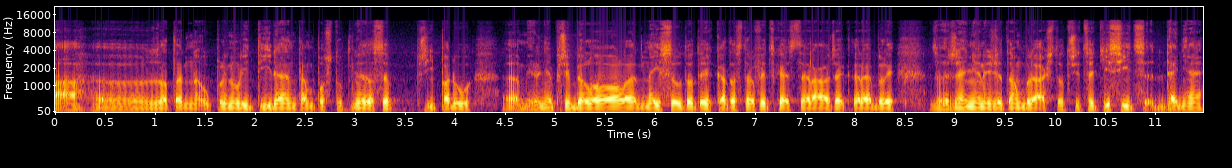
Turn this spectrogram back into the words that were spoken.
a e, za ten uplynulý týden tam postupně zase případů e, mírně přibylo, ale nejsou to ty katastrofické scénáře, které byly zveřejněny, že tam bude až 130 tisíc denně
